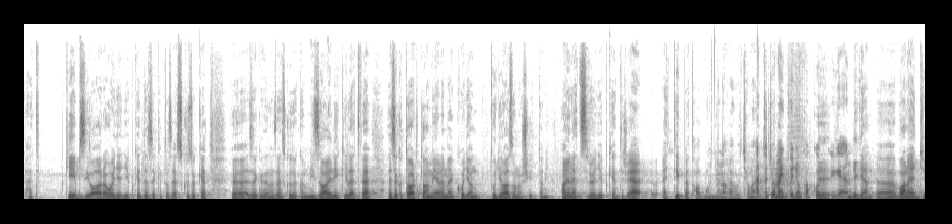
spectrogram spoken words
hát képzi arra, hogy egyébként ezeket az eszközöket, ezeken az eszközökön mi zajlik, illetve ezek a tartalmi elemek hogyan tudja azonosítani. Nagyon egyszerű egyébként, és el, egy tippet hadd mondjak no. el, hogyha már Hát, hogyha már itt vagyunk, akkor igen. Igen. Van egy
